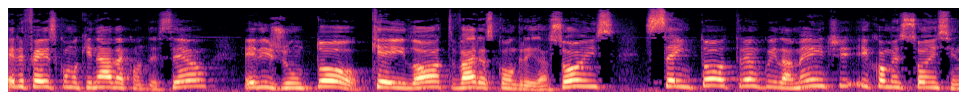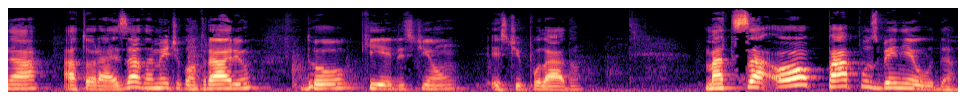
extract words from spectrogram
ele fez como que nada aconteceu, ele juntou Keilot, várias congregações, sentou tranquilamente e começou a ensinar a Torá, exatamente o contrário do que eles tinham estipulado. Matzao Papus Ben Yehuda.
